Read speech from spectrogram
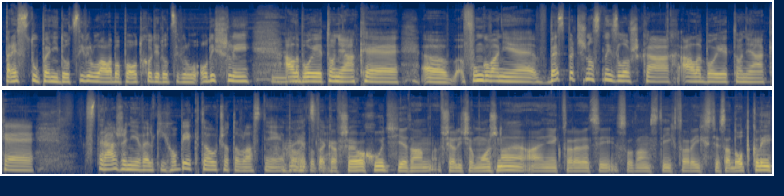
prestúpení do civilu alebo po odchode do civilu odišli, mm. alebo je to nejaké uh, fungovanie v bezpečnostných zložkách, alebo je to nejaké stráženie veľkých objektov, čo to vlastne je, povedzte. Je to taká všeochuť, je tam všeličo možné a niektoré veci sú tam z tých, ktorých ste sa dotkli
